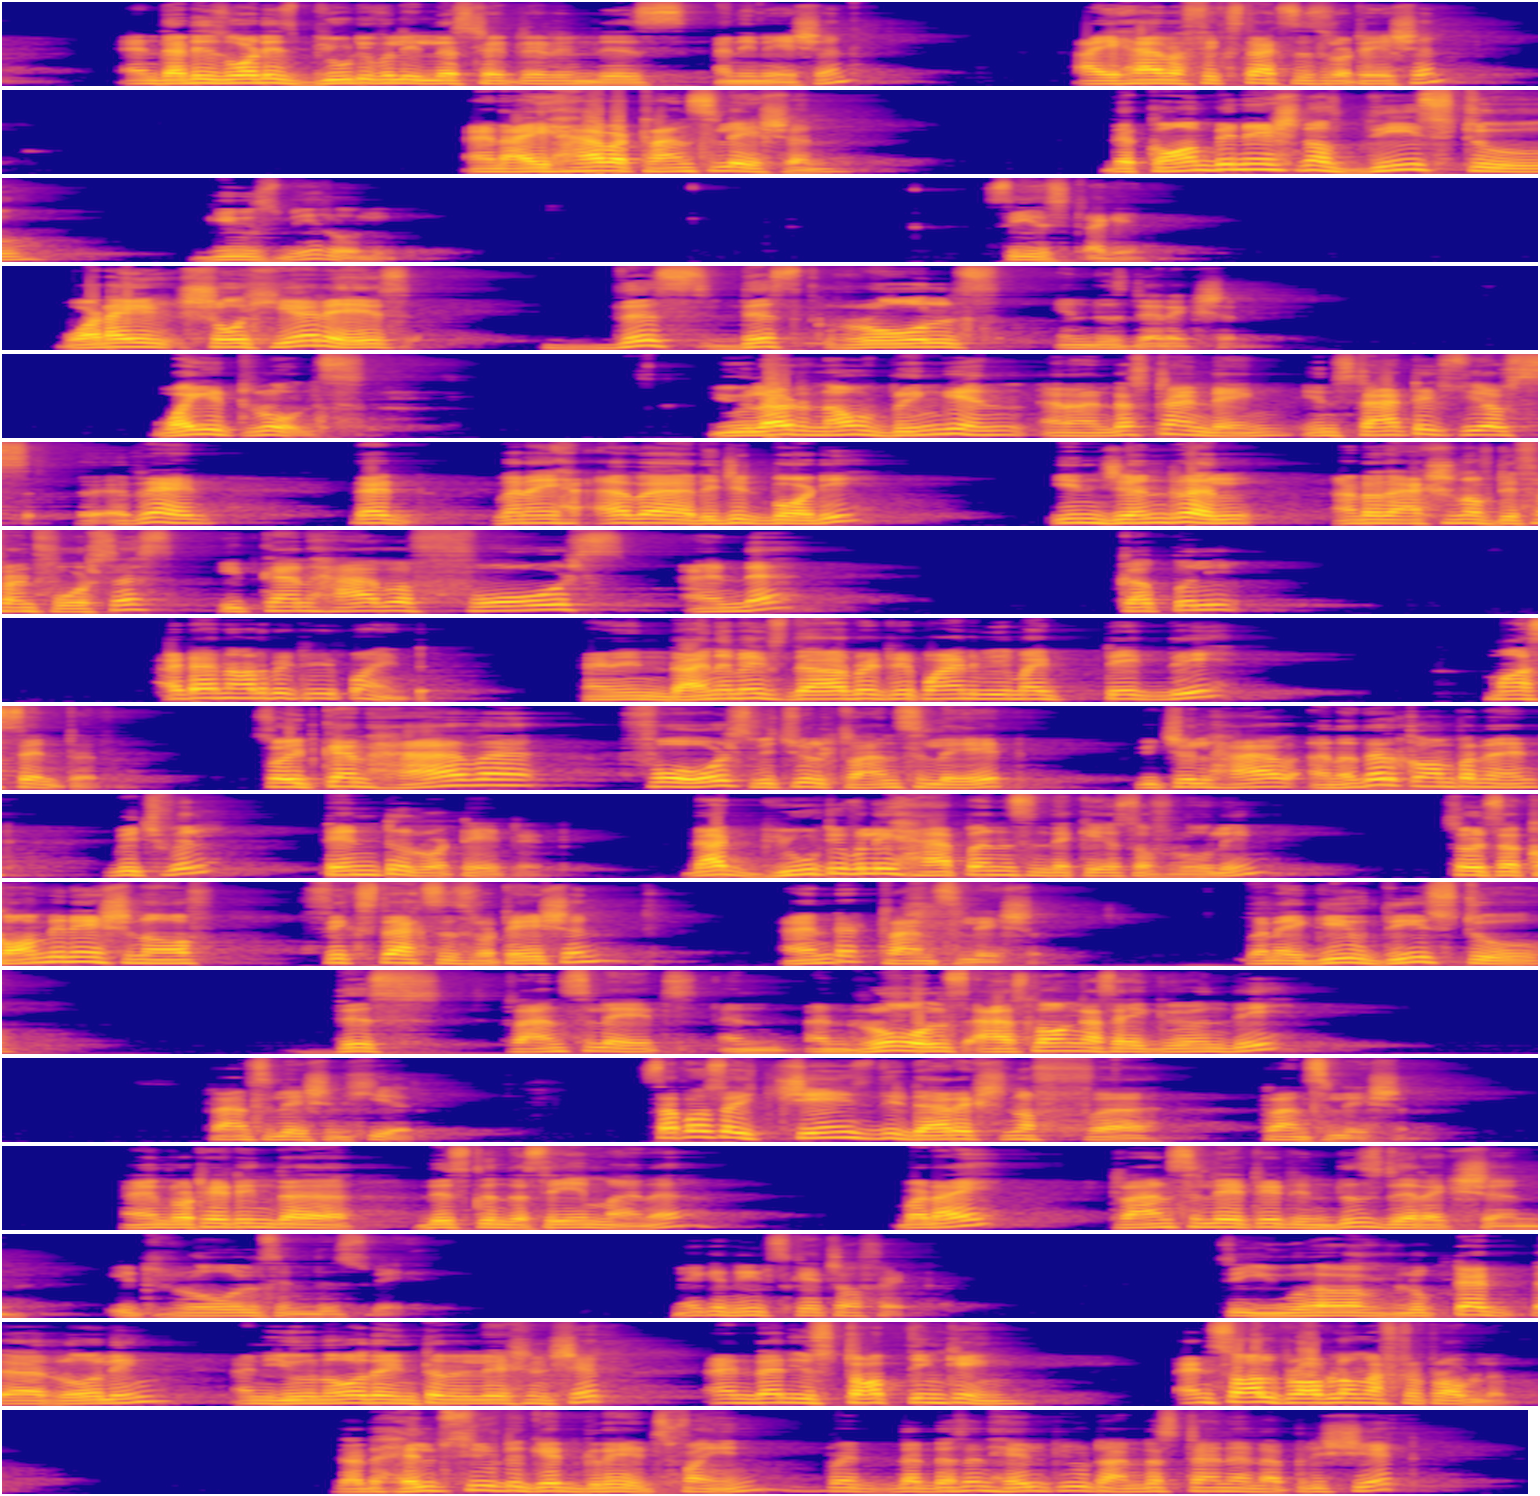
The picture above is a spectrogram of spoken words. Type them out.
and that is what is beautifully illustrated in this animation. I have a fixed axis rotation and I have a translation. The combination of these two gives me rolling. See it again. What I show here is this disc rolls in this direction. Why it rolls? You will have to now bring in an understanding in statics you have read that when I have a rigid body in general under the action of different forces it can have a force and a couple at an arbitrary point and in dynamics the arbitrary point we might take the mass center. So, it can have a force which will translate which will have another component which will tend to rotate it. That beautifully happens in the case of rolling. So, it is a combination of fixed axis rotation and a translation. When I give these two, this translates and, and rolls as long as I given the translation here. Suppose I change the direction of uh, translation. I am rotating the disc in the same manner, but I translated in this direction, it rolls in this way. Make a neat sketch of it. See, you have looked at the rolling and you know the interrelationship and then you stop thinking and solve problem after problem. That helps you to get grades fine, but that does not help you to understand and appreciate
